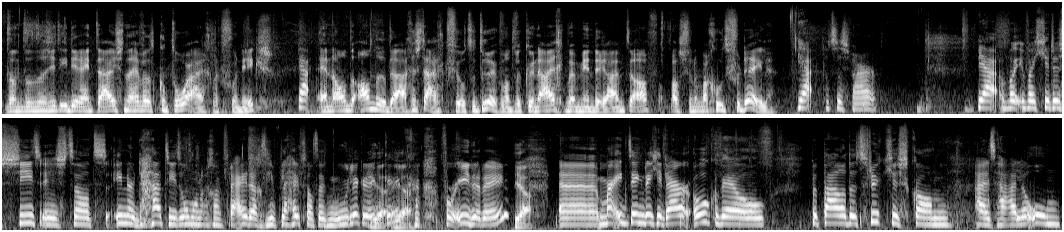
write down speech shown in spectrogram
Dan, dan, dan zit iedereen thuis en dan hebben we het kantoor eigenlijk voor niks. Ja. En al de andere dagen is het eigenlijk veel te druk. Want we kunnen eigenlijk met minder ruimte af als we het maar goed verdelen. ja, dat is waar. Ja, wa- wat je dus ziet is dat inderdaad die donderdag en vrijdag... die blijft altijd moeilijk, denk Ja, ik, ja. voor iedereen. Ja, Eh, maar ik denk dat je daar ook wel bepaalde trucjes kan uithalen om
